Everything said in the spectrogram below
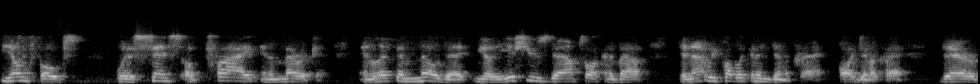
young folks with a sense of pride in America and let them know that you know the issues that I'm talking about they're not Republican and Democrat or Democrat. They're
